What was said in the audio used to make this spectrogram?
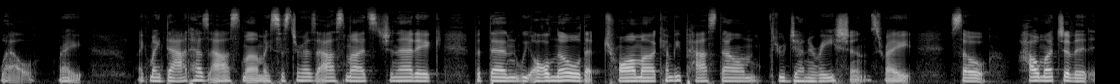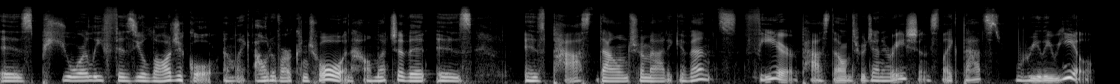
well right? Like my dad has asthma my sister has asthma it's genetic but then we all know that trauma can be passed down through generations right? So how much of it is purely physiological and like out of our control and how much of it is is passed down traumatic events fear passed down through generations? Like that's really real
